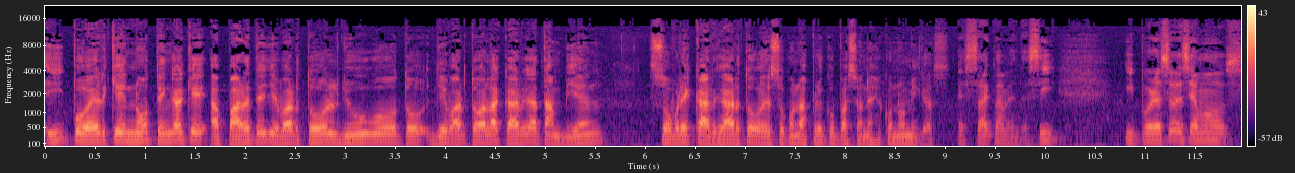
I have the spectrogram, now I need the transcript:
y poder que no tenga que, aparte llevar todo el yugo, llevar toda la carga, también sobrecargar todo eso con las preocupaciones económicas. Exactamente, sí. Y por eso decíamos,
